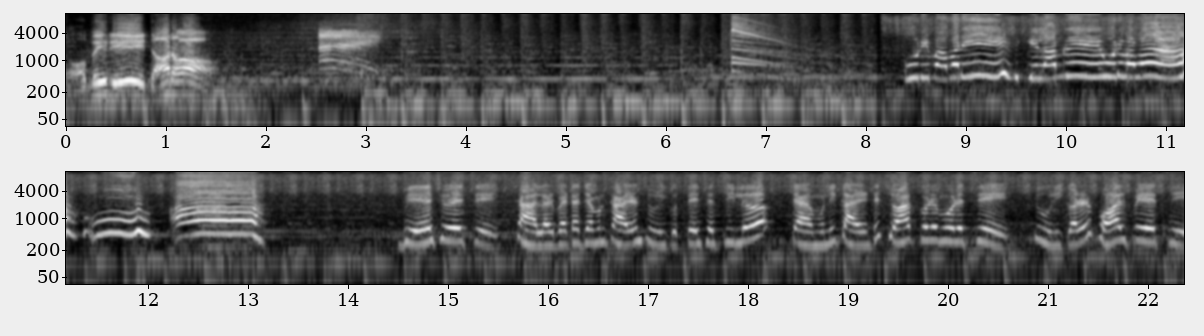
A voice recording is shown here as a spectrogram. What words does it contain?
তবে রে দাঁড়া। ওরে বাবা রে গেলাম রে ওরে বাবা। বেশ হয়েছে। শালার বেটা যেমন কারেন্ট চুরি করতে এসেছিল, তেমনই কারেন্টে চট করে মরেছে। চুরি করার ফল পেয়েছে।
